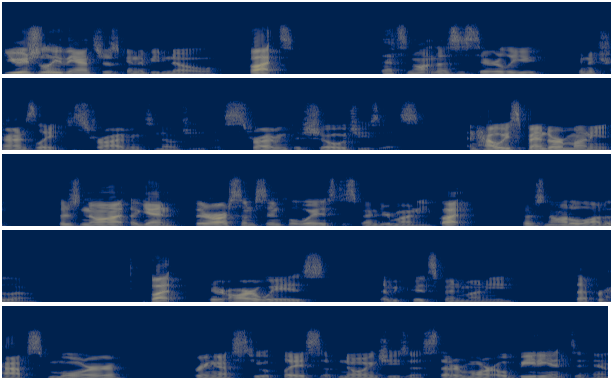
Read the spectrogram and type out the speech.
Usually the answer is going to be no, but that's not necessarily going to translate to striving to know Jesus, striving to show Jesus. And how we spend our money. There's not, again, there are some sinful ways to spend your money, but there's not a lot of them. But there are ways that we could spend money that perhaps more bring us to a place of knowing Jesus, that are more obedient to Him,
